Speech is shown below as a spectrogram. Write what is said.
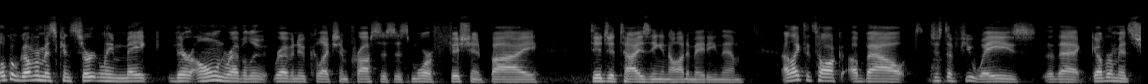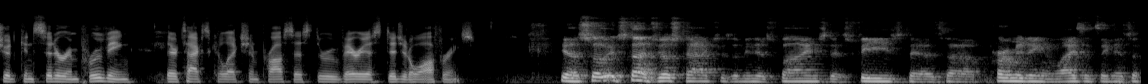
local governments can certainly make their own revenue revenue collection processes more efficient by digitizing and automating them. I'd like to talk about just a few ways that governments should consider improving their tax collection process through various digital offerings. Yeah, so it's not just taxes. I mean, there's fines, there's fees, there's uh, permitting and licensing. There's a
